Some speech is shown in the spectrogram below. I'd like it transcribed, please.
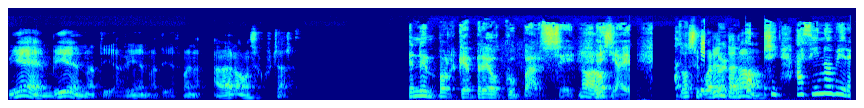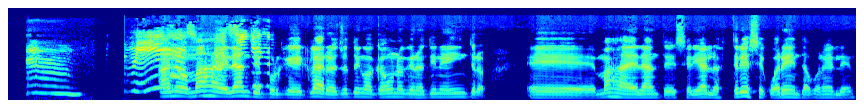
Bien, bien, Matías, bien, Matías. Bueno, a ver, vamos a escuchar. Tienen por qué preocuparse. No, Ella es 12.40 no. Así no hubiera. Ah, no, más adelante, porque claro, yo tengo acá uno que no tiene intro. Eh, más adelante serían los 13.40, ponerle.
